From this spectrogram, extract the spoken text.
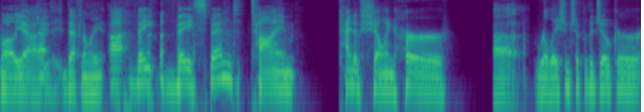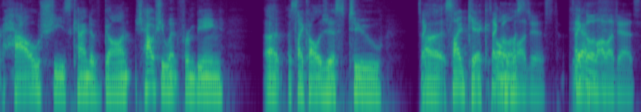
Well, yeah, Jesus. definitely. Uh, they they spend time kind of showing her uh, relationship with the Joker, how she's kind of gone, how she went from being uh, a psychologist to Psych- uh, sidekick almost. psychologist, Yeah. psychologist.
